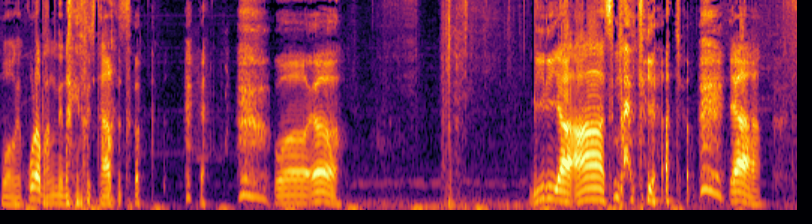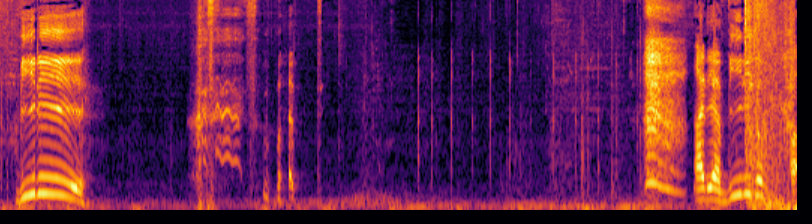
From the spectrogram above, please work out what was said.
와 그냥 꼬라 박는 나이 너지. 다 알았어. 와야. 미리 야아 스마트야. 저야. 미리. 스마트 아니야 미리 좀 아.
